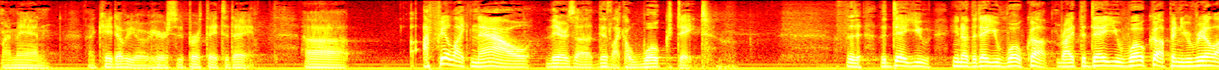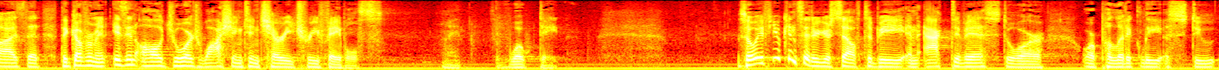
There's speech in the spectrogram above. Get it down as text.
my man, uh, KW over here, it's his birthday today. Uh, I feel like now there's, a, there's like a woke date. The, the day you, you know, the day you woke up, right? The day you woke up and you realize that the government isn't all George Washington cherry tree fables, right? It's a woke date. So if you consider yourself to be an activist or, or politically astute,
